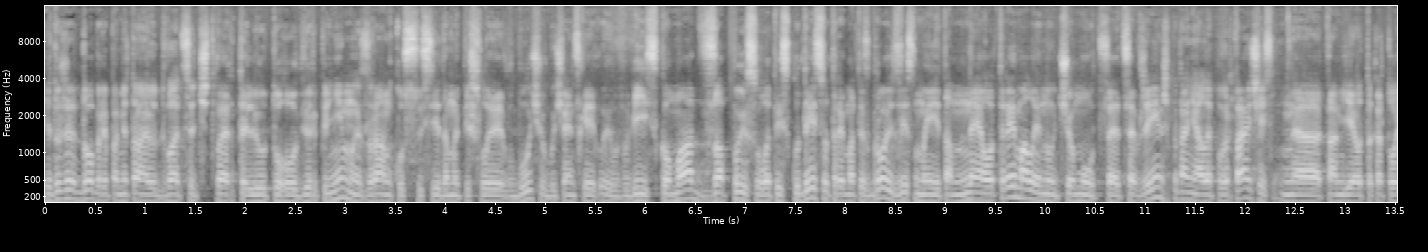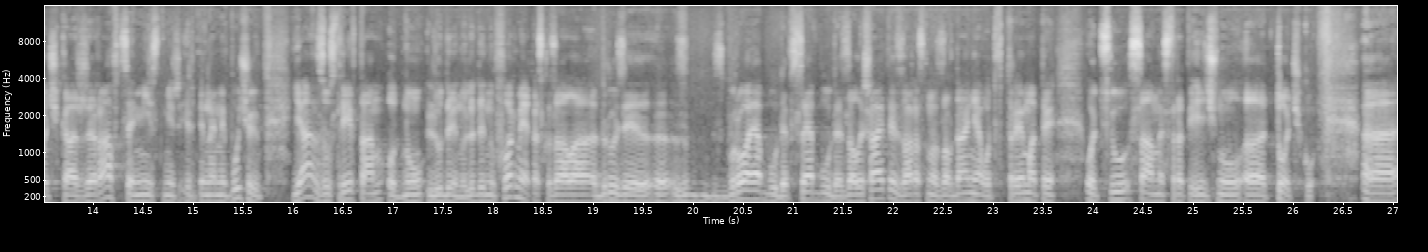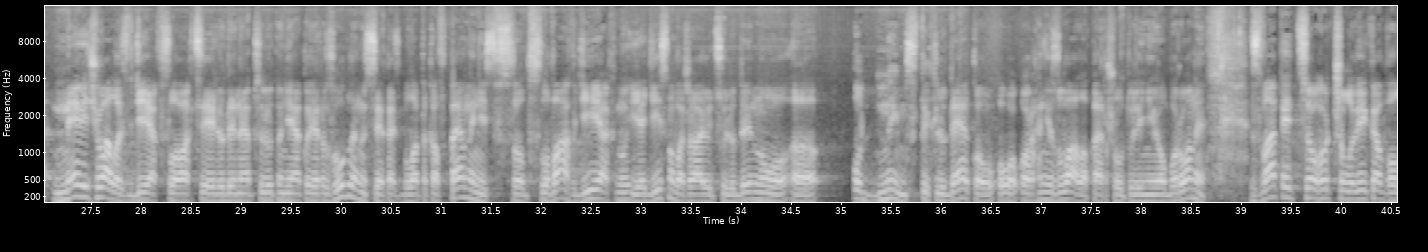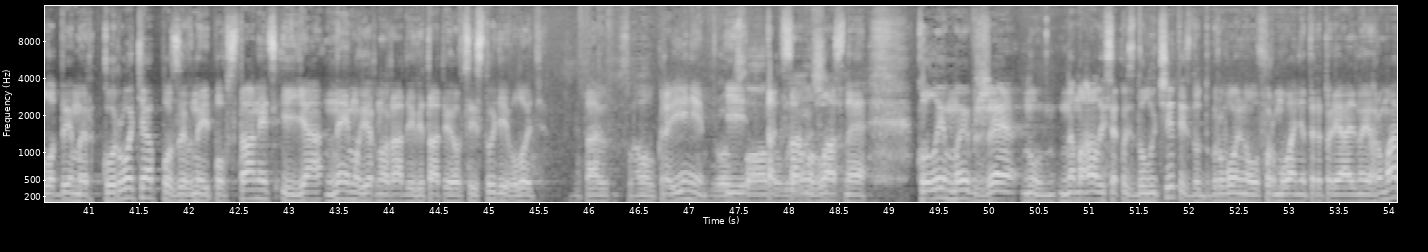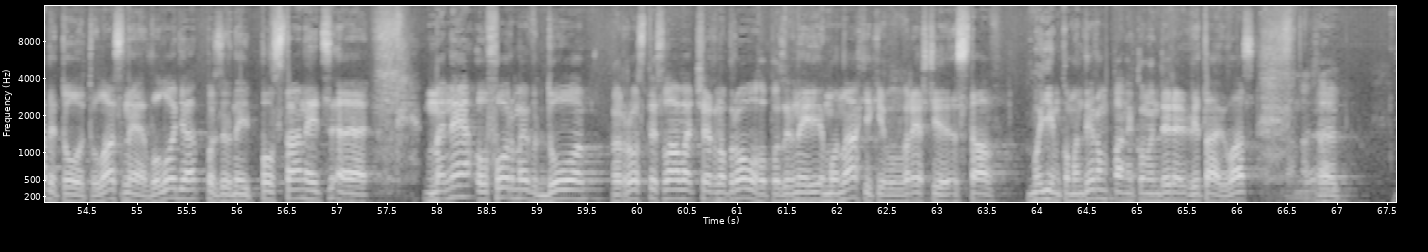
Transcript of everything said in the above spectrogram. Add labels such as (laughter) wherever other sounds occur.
Я дуже добре пам'ятаю 24 лютого в Ірпіні. Ми зранку з сусідами пішли в Бучу, в Бучанський військомат, записуватись кудись, отримати зброю. Звісно, ми її там не отримали. Ну чому це, це вже інше питання. Але повертаючись, е, там є така точка жираф, це міст між Ірпінем і Бучою. Я зустрів там одну людину, людину в формі, яка сказала: друзі, е, зброя буде, все буде. Залишайтесь зараз на завдання, от втримати оцю саме стратегічну е, точку. Не відчувалось в діях в словах цієї людини абсолютно ніякої розгубленості. Якась була така впевненість в словах, в діях. Ну і я дійсно вважаю цю людину. Одним з тих людей, яка організувала першу ту лінію оборони, звати цього чоловіка Володимир Коротя, позивний повстанець. І я неймовірно радий вітати його в цій студії. Володь, вітаю, слава Україні! Героям і слава, так само, вечора. власне, коли ми вже ну намагалися якось долучитись до добровольного формування територіальної громади, то от, власне Володя, позивний повстанець, е, мене оформив до Ростислава Чернобрового, позивний монах, який врешті став моїм командиром. Пане командире, вітаю вас. Е,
